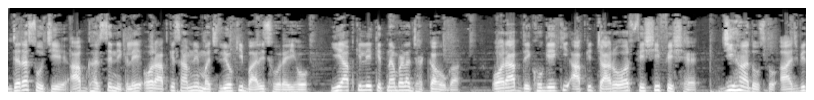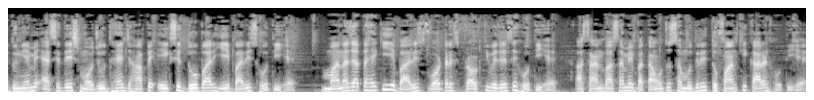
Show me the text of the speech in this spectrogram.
जरा सोचिए, आप घर से निकले और आपके सामने मछलियों की बारिश हो रही हो, ये आपके लिए कितना बड़ा झटका होगा? और आप देखोगे कि आपके चारों ओर फ़िश ही फ़िश है। जी हाँ दोस्तों, आज भी दुनिया में ऐसे देश मौजूद हैं जहाँ पे एक से दो बार ये बारिश होती है। माना जाता है कि ये बारिश वाटर स्प्राउट की वजह से होती है। आसान भाषा में बताऊँ तो समुद्री तूफ़ान के कारण होती है।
